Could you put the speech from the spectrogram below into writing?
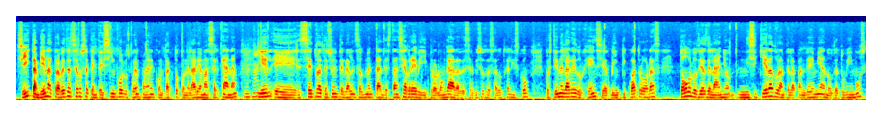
Sí, también a través del 075 los pueden poner en contacto con el área más cercana y el eh, Centro de Atención Integral en Salud Mental de estancia breve y prolongada de Servicios de Salud Jalisco, pues tiene el área de urgencias 24 horas todos los días del año, ni siquiera durante la pandemia nos detuvimos,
